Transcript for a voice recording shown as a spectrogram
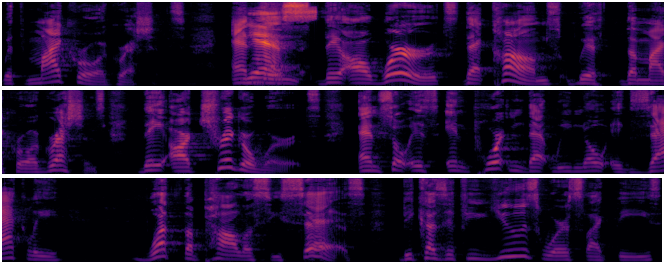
with microaggressions and Yes. then there are words that comes with the microaggressions. They are trigger words. And so it's important that we know exactly what the policy says because if you use words like these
